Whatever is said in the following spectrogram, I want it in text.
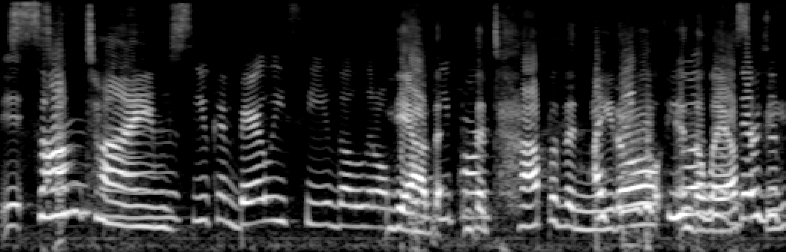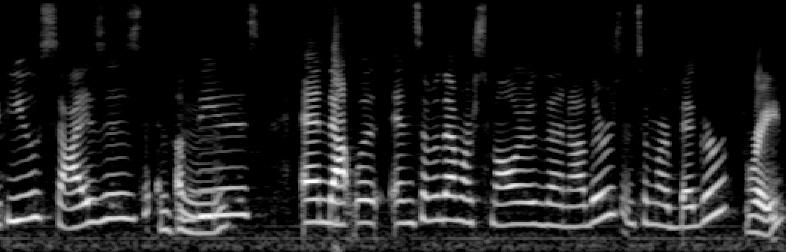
It- sometimes, you can barely see the little yeah, the, the top of the needle in the last there's a few sizes Mhm. of these, and that was and some of them are smaller than others, and some are bigger. Right.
